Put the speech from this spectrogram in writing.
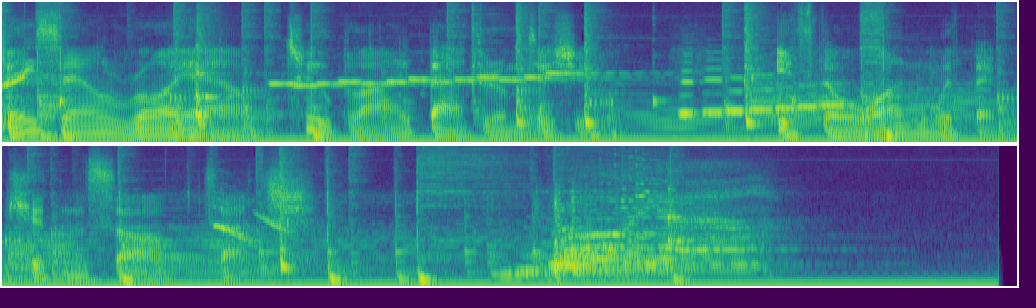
Facel Royale 2-ply bathroom tissue. It's the one with the kitten soft touch.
